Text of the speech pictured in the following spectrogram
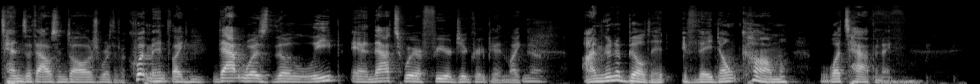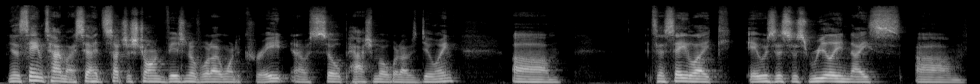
tens of thousand dollars worth of equipment. Like that was the leap, and that's where fear did creep in. Like I'm going to build it. If they don't come, what's happening? at the same time, I I had such a strong vision of what I wanted to create, and I was so passionate about what I was doing. Um, to say like it was just this really nice, um,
